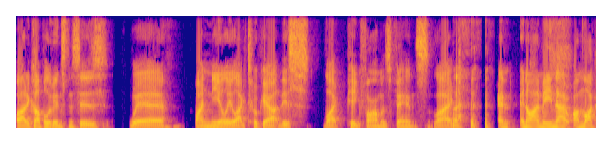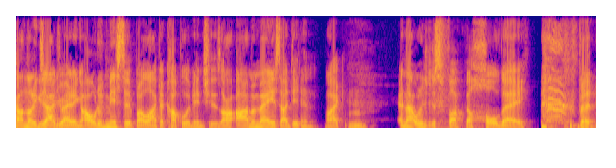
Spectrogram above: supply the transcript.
I had a couple of instances where I nearly like took out this like pig farmer's fence. Like and and I mean that I'm like I'm not exaggerating. I would have missed it by like a couple of inches. I, I'm amazed I didn't. Like, Mm. and that would have just fucked the whole day. but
